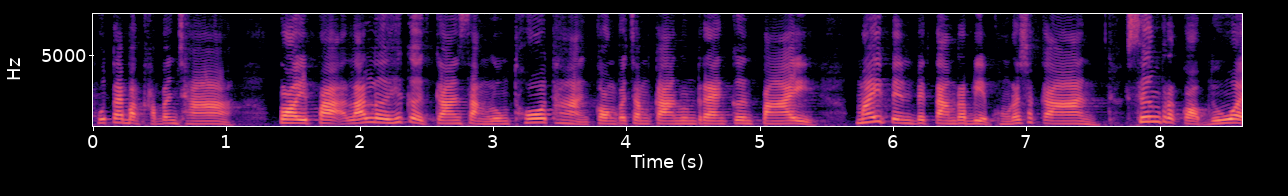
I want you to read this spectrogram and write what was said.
ผู้ใต้บังคับบัญชา ปล่อยปละละเลยให้เกิดการสั่งลงโทษทหารกองประจำการรุนแรงเกินไป ไม่เป็นไปตามระเบียบของราชการ ซึ่งประกอบด้วย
